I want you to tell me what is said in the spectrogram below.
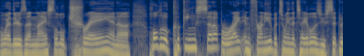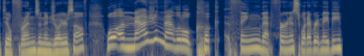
where there's a nice little tray and a whole little cooking setup right in front of you between the table as you sit with your friends and enjoy yourself? Well, imagine that little cook thing, that furnace, whatever it may be,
